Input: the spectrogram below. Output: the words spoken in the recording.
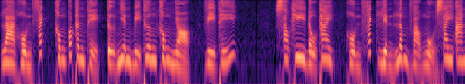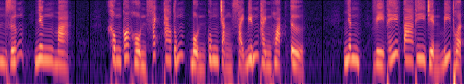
là hồn phách, không có thân thể, tự nhiên bị thương không nhỏ vì thế. Sau khi đầu thai hồn phách liền lâm vào ngủ say an dưỡng, nhưng mà không có hồn phách thao túng, bổn cung chẳng phải biến thành hoạt tử. Nhân, vì thế ta thi triển bí thuật,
